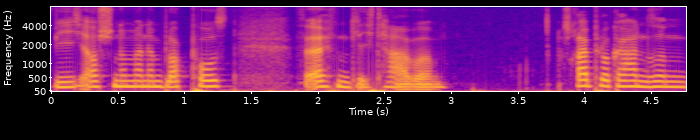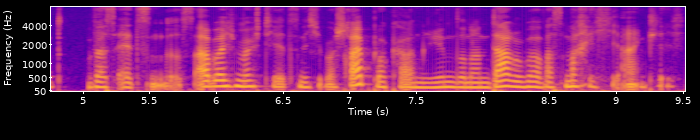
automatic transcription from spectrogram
Wie ich auch schon in meinem Blogpost veröffentlicht habe. Schreibblockaden sind was Ätzendes. Aber ich möchte jetzt nicht über Schreibblockaden reden, sondern darüber, was mache ich hier eigentlich.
